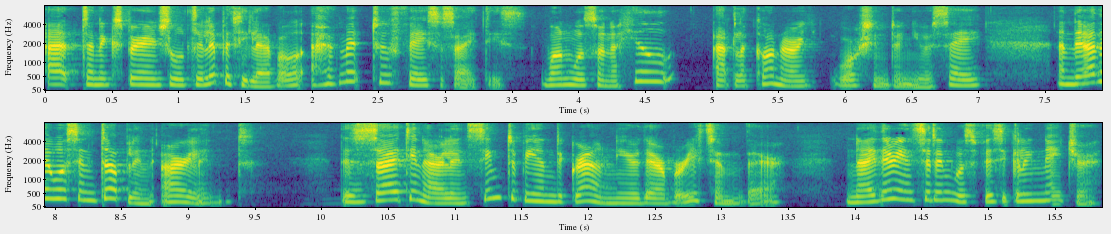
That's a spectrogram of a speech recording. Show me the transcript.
At an experiential telepathy level, I have met two Fey societies. One was on a hill at La Conner, Washington, USA, and the other was in Dublin, Ireland. The society in Ireland seemed to be underground near the arboretum there. Neither incident was physical in nature,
